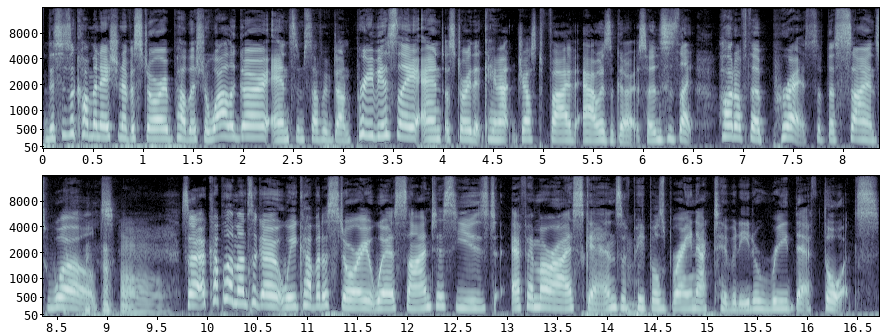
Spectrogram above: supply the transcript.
this is a combination of a story published a while ago and some stuff we've done previously, and a story that came out just five hours ago. So this is like hot off the press of the science world. Oh. So, a couple of months ago, we covered a story where scientists used fMRI scans of mm-hmm. people's brain activity to read their thoughts.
